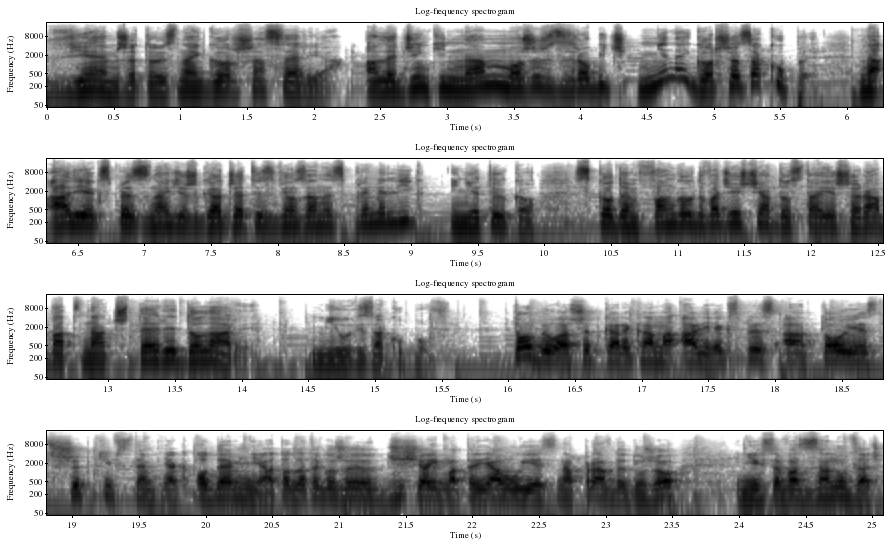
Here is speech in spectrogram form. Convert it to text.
Wiem, że to jest najgorsza seria, ale dzięki nam możesz zrobić nie najgorsze zakupy. Na AliExpress znajdziesz gadżety związane z Premier League i nie tylko. Z kodem FUNGOL20 dostajesz rabat na 4 dolary. Miłych zakupów. To była szybka reklama AliExpress, a to jest szybki wstępniak ode mnie. A to dlatego, że dzisiaj materiału jest naprawdę dużo nie chcę Was zanudzać.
